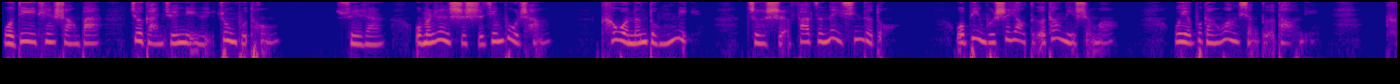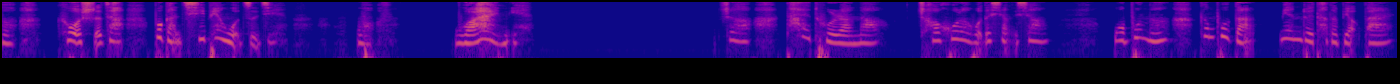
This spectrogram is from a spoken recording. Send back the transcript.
我第一天上班就感觉你与众不同。虽然我们认识时间不长，可我能懂你，这是发自内心的懂。我并不是要得到你什么，我也不敢妄想得到你。可可，我实在不敢欺骗我自己。我，我爱你。”这太突然了，超乎了我的想象，我不能，更不敢面对他的表白。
